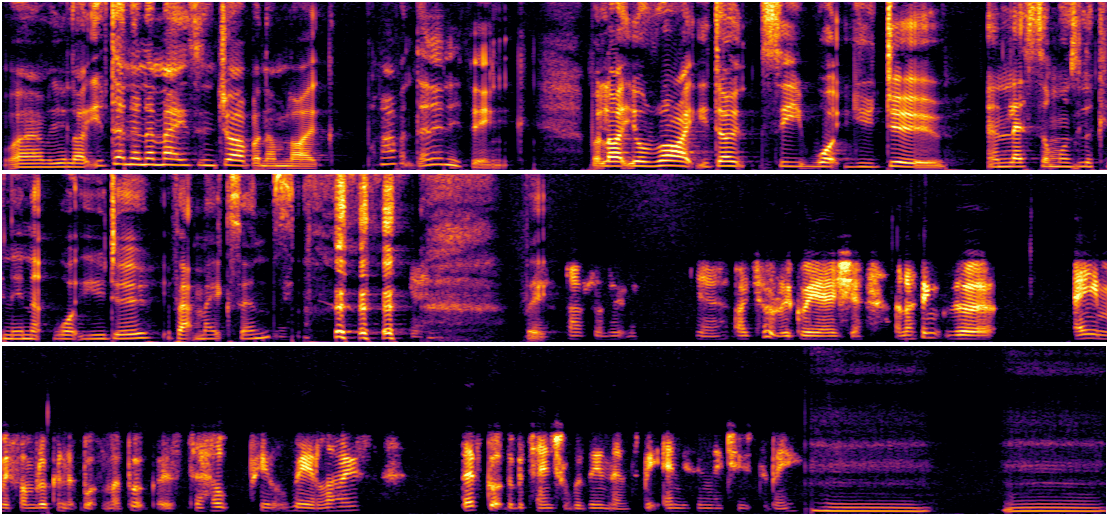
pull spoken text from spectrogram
where you're like, You've done an amazing job and I'm like, well, I haven't done anything. But like you're right, you don't see what you do unless someone's looking in at what you do, if that makes sense. Yeah. But Absolutely. Yeah, I totally agree, Aiesha. And I think the aim, if I'm looking at what my book is, to help people realise they've got the potential within them to be anything they choose to be. Mm. Mm.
